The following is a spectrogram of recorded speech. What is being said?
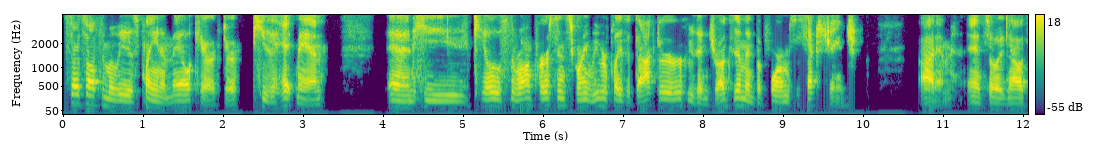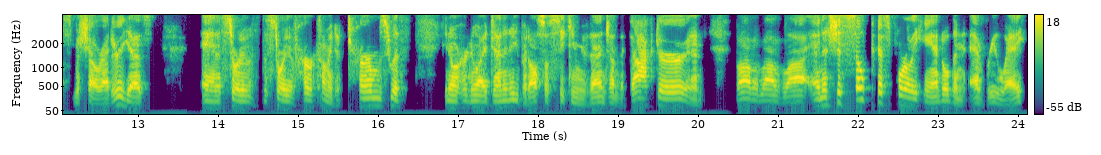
starts off the movie as playing a male character. He's a hitman, and he kills the wrong person. Sigourney Weaver plays a doctor who then drugs him and performs a sex change on him. And so now it's Michelle Rodriguez, and it's sort of the story of her coming to terms with, you know, her new identity, but also seeking revenge on the doctor and blah blah blah blah. And it's just so piss poorly handled in every way.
